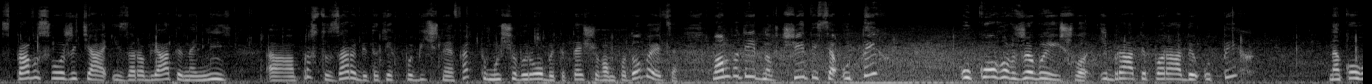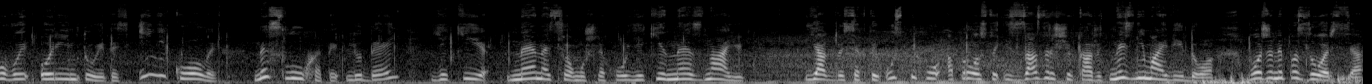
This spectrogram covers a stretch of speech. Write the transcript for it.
справу свого життя і заробляти на ній. Просто заробіток як побічний ефект, тому що ви робите те, що вам подобається. Вам потрібно вчитися у тих, у кого вже вийшло, і брати поради у тих, на кого ви орієнтуєтесь, і ніколи не слухати людей, які не на цьому шляху, які не знають, як досягти успіху, а просто із заздрощів кажуть: не знімай відео, Боже, не позорся,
